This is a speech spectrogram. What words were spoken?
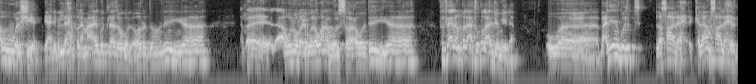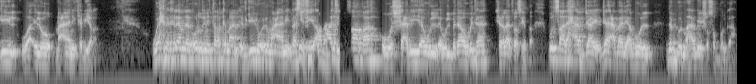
أول شيء يعني باللحن طلع معي قلت لازم أقول أردنية. أبو نور يقولها وأنا أقول سعودية. ففعلا طلعت وطلعت جميلة. وبعدين قلت لصالح كلام صالح ثقيل وله معاني كبيرة. وإحنا كلامنا الأردني ترى كمان ثقيل وله معاني بس في أوقات البساطة والشعبية والبداوة بدها شغلات بسيطة. قلت صالح حاب جاي جاي على بالي أقول دقوا المهابيش وصبوا القهوة.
